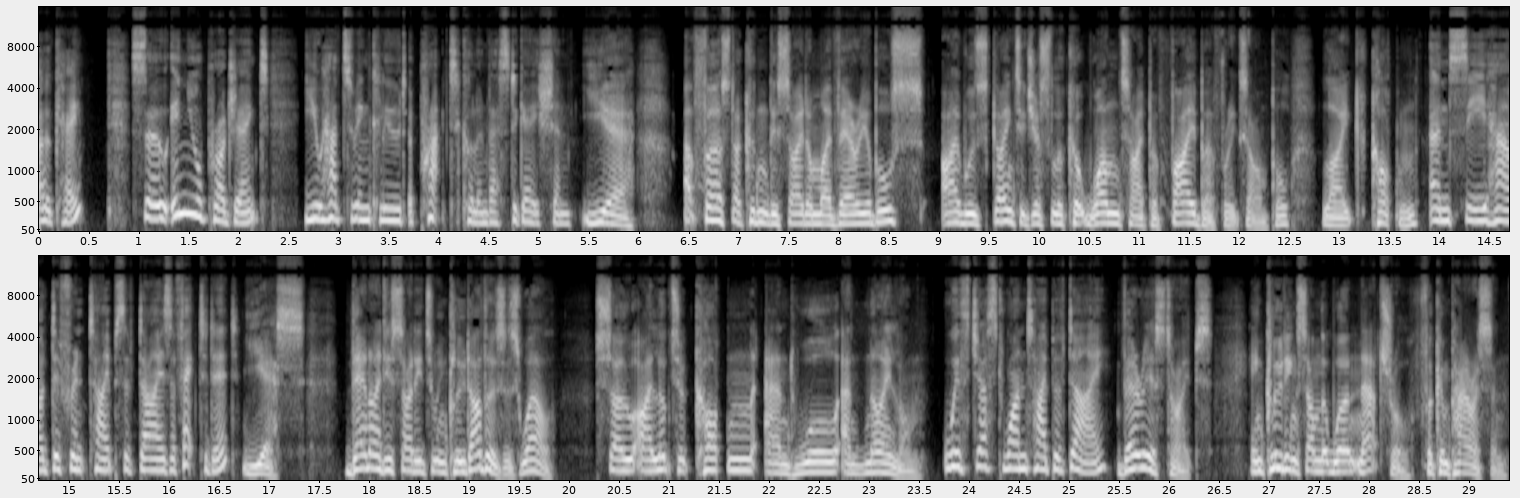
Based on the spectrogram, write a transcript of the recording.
OK. So in your project, you had to include a practical investigation. Yeah. At first, I couldn't decide on my variables. I was going to just look at one type of fibre, for example, like cotton. And see how different types of dyes affected it? Yes. Then I decided to include others as well. So I looked at cotton and wool and nylon. With just one type of dye? Various types, including some that weren't natural, for comparison.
